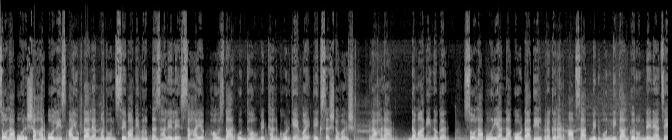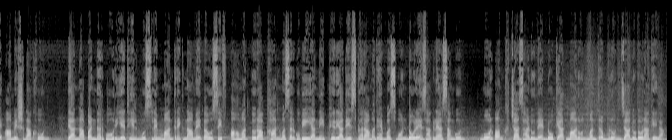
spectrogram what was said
सोलापूर शहर पोलीस आयुक्तालयांमधून सेवानिवृत्त झालेले सहाय्यक फौजदार उद्धव विठ्ठल घोडके वय एकसष्ट वर्ष राहणार दमानी नगर. सोलापूर यांना कोर्टातील प्रकरण आपसात मिटवून निकाल करून देण्याचे आमिष दाखवून त्यांना पंढरपूर येथील मुस्लिम मांत्रिक नामे तौसिफ अहमद तुराब खान मसरगुबी यांनी फिर्यादीस घरामध्ये बसवून डोळे झाकण्यास सांगून मोरपंखच्या झाडूने डोक्यात मारून मंत्र म्हणून जादूटोणा केला.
